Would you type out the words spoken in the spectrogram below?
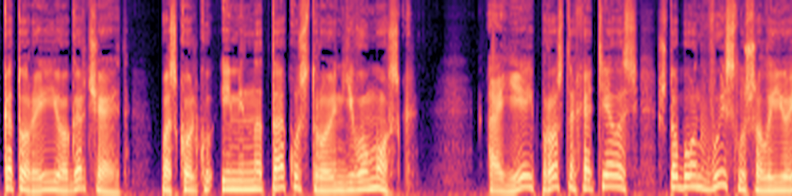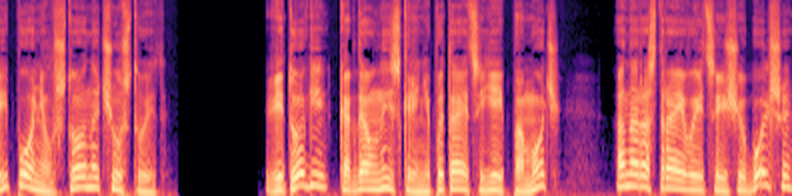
которая ее огорчает, поскольку именно так устроен его мозг. А ей просто хотелось, чтобы он выслушал ее и понял, что она чувствует. В итоге, когда он искренне пытается ей помочь, она расстраивается еще больше,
